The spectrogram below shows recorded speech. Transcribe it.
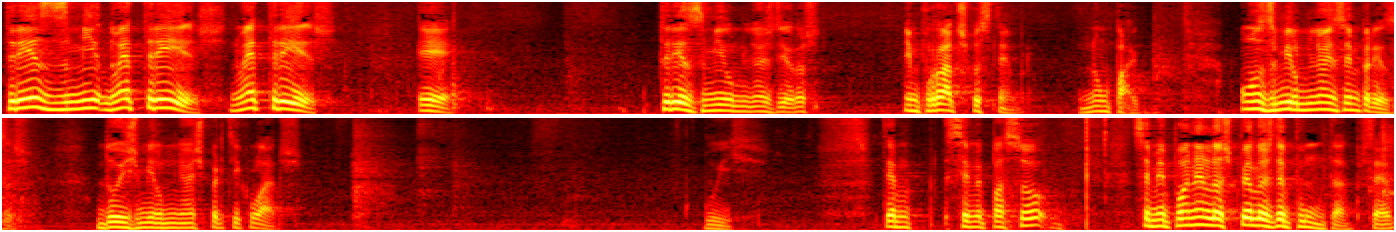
13 mil, não é 3, não é 3, é 13 mil milhões de euros empurrados para setembro. Não pago. 11 mil milhões empresas. 2 mil milhões particulares. Ui se me passou, se me ponem os pelos da punta, percebe?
